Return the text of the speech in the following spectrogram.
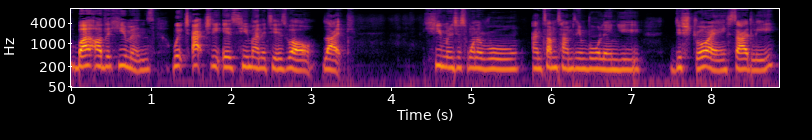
by other humans which actually is humanity as well. Like humans just want to rule and sometimes in ruling you destroy sadly.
